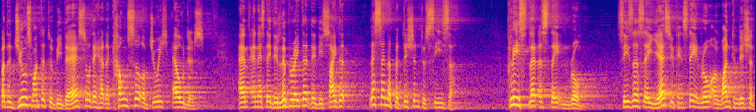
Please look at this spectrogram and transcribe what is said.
But the Jews wanted to be there, so they had a council of Jewish elders. And, and as they deliberated, they decided, let's send a petition to Caesar. Please let us stay in Rome. Caesar said, yes, you can stay in Rome on one condition.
